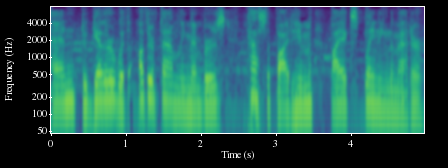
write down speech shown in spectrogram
and, together with other family members, pacified him by explaining the matter.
